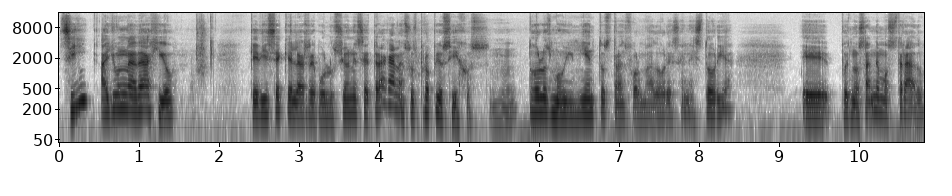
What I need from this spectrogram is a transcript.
Sí, hay un adagio que dice que las revoluciones se tragan a sus propios hijos. Todos los movimientos transformadores en la historia, eh, pues nos han demostrado,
